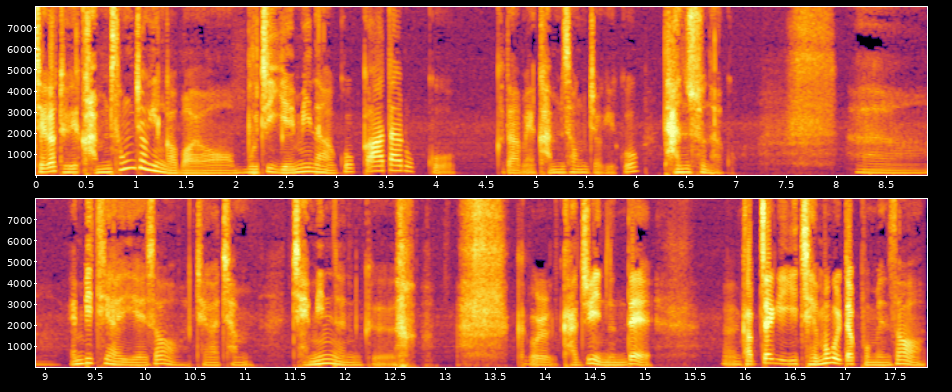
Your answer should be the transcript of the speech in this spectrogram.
제가 되게 감성적인가 봐요. 무지 예민하고 까다롭고, 그 다음에 감성적이고, 단순하고. 아, MBTI에서 제가 참 재밌는 그, 그걸 가지고 있는데, 어, 갑자기 이 제목을 딱 보면서,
